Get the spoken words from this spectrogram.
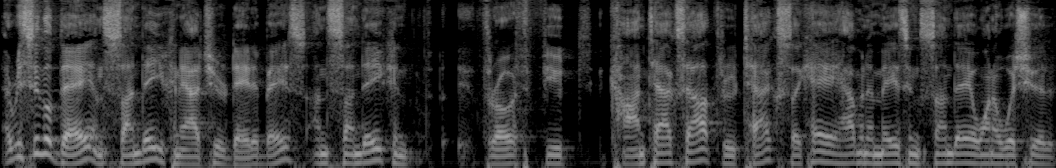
Every single day and Sunday you can add to your database. On Sunday you can throw a few contacts out through text like, "Hey, have an amazing Sunday. I want to wish you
